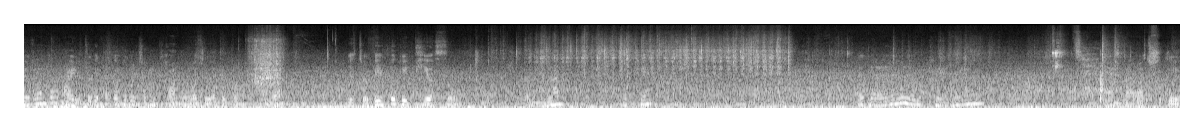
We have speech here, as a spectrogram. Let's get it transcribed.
요 정도? 아 이쪽에다가 흙을 조금 더 넣어줘야 될 것 같아요. 이쪽에 흙이 비었어요 그러면은 이렇게 흙을 이렇게 잘 넣어 주고요.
